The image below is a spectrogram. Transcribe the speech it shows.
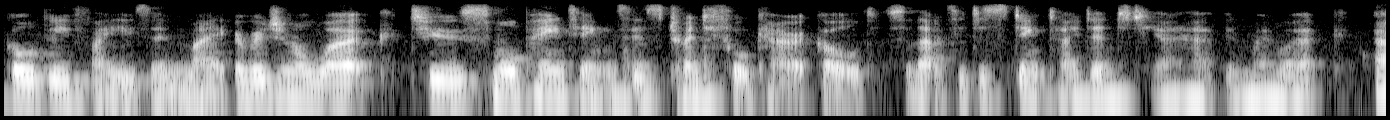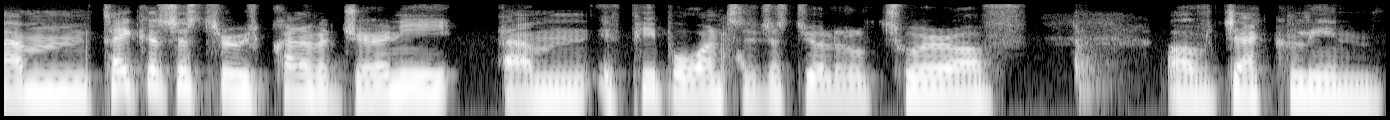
Gold leaf I use in my original work to small paintings is 24 karat gold. So that's a distinct identity I have in my work. Um, take us just through kind of a journey. Um, if people wanted to just do a little tour of of Jacqueline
